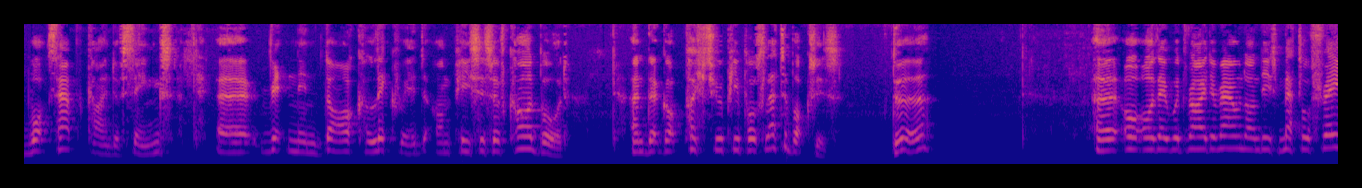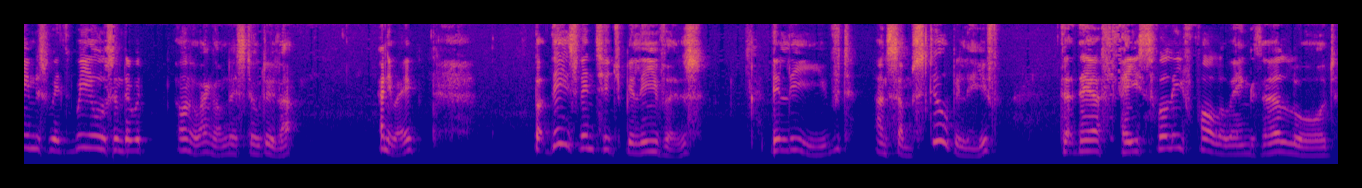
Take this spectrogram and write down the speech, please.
WhatsApp kind of things uh, written in dark liquid on pieces of cardboard and that got pushed through people's letterboxes. Duh. Uh, or, or, they would ride around on these metal frames with wheels and they would. Oh no, hang on, they still do that. Anyway, but these vintage believers believed, and some still believe, that they are faithfully following their Lord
